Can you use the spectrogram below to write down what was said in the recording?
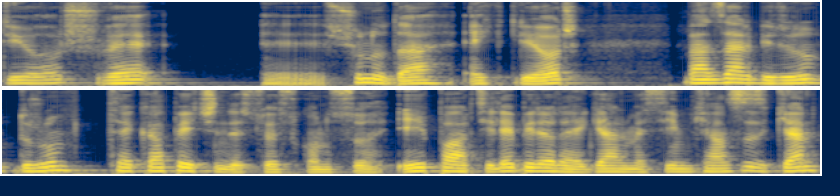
Diyor ve e, şunu da ekliyor. Benzer bir durum, TKP içinde söz konusu. İyi Parti ile bir araya gelmesi imkansız iken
